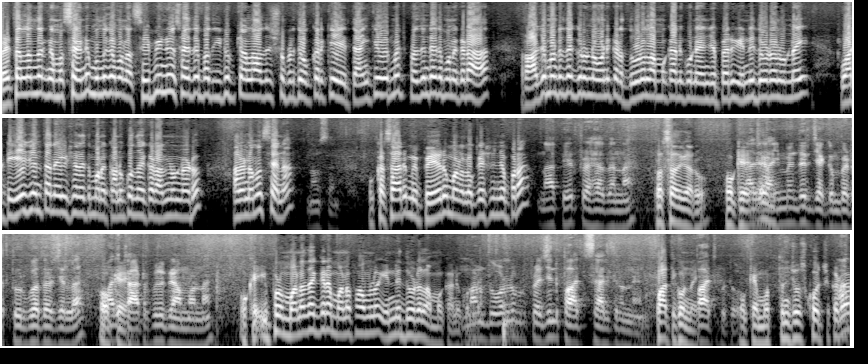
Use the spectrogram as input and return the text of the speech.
రైతులందరికీ నమస్తే అండి. ముందుగా మన CB news Hyderabad YouTube channel ఆదరించిన ప్రతి ఒక్కరికి thank you very much present అయితే మన ఇక్కడ రాజమండ్రి దగ్గర ఉన్నామని ఇక్కడ దూడలు అమ్మకానికి ఉన్నాయని చెప్పారు. ఎన్ని దూడలు ఉన్నాయి? వాటి ఏజ్ ఎంత అనే విషయాలు అయితే మనకు కనుక్కుందాం. ఇక్కడ అన్నున్నాడు అన్న నమస్తేనా? నమస్తే ఒక్కసారి మీ పేరు మన లొకేషన్ చెప్పరా? నా పేరు ప్రసాద్ అన్న. ప్రసాద్ గారు. ఓకే. రాజమండ్రి జగ్గంపేట తూర్పుగోదావరి జిల్లా. మాది కాటరపల్లి గ్రామం అన్న. ఓకే. ఇప్పుడు మన దగ్గర మన ఫామ్లో ఎన్ని దూడలు అమ్మకానికి మన దూడలు ఇప్పుడు ప్రజెంట్ పాతి సాలితలు ఉన్నాయి పాతిక ఉన్నాయి. పాతిక ఓకే మొత్తం చూసుకోవచ్చు ఇక్కడ.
